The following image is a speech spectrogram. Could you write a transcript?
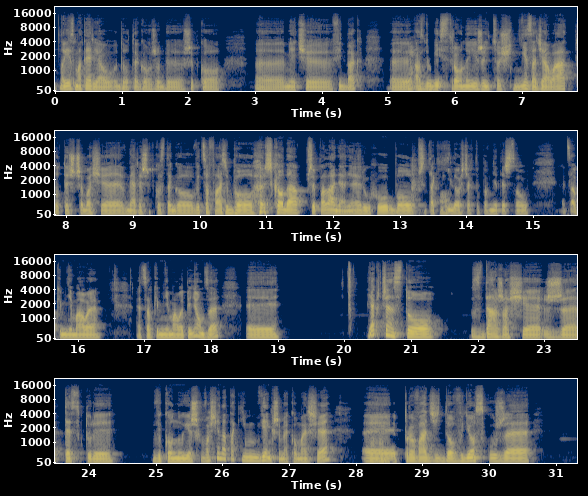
no jest materiał do tego, żeby szybko e, mieć feedback. A z mhm. drugiej strony, jeżeli coś nie zadziała, to też trzeba się w miarę szybko z tego wycofać, bo szkoda przepalania nie? ruchu, bo przy takich no. ilościach to pewnie też są całkiem niemałe, całkiem niemałe pieniądze. Jak często zdarza się, że test, który wykonujesz właśnie na takim większym e-commerce, mhm. prowadzi do wniosku, że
